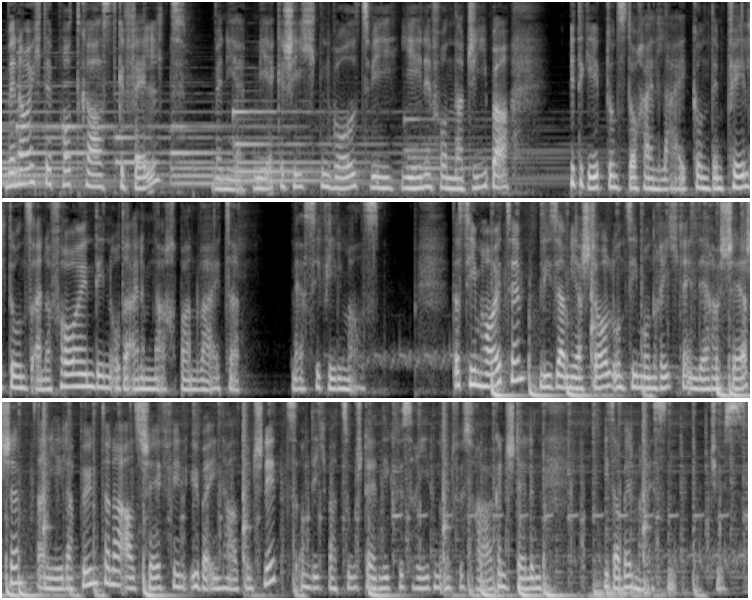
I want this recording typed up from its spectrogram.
Wenn euch der Podcast gefällt, Wenn ihr mehr Geschichten wollt wie jene von Najiba, bitte gebt uns doch ein Like und empfehlt uns einer Freundin oder einem Nachbarn weiter. Merci vielmals. Das Team heute, Lisa Mia Stoll und Simon Richler in der Recherche, Daniela Pünterner als Chefin über Inhalt und Schnitt und ich war zuständig fürs Reden und fürs Fragenstellen, Isabel Meissen. Tschüss.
